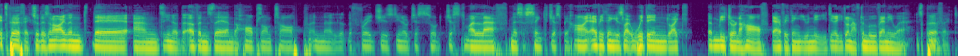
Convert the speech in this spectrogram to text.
it's perfect. So there's an island there, and you know the oven's there, and the hobs on top, and uh, the, the fridge is you know just sort of just to my left, and there's a sink just behind. Everything is like within like a meter and a half. Everything you need. You know you don't have to move anywhere. It's perfect,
